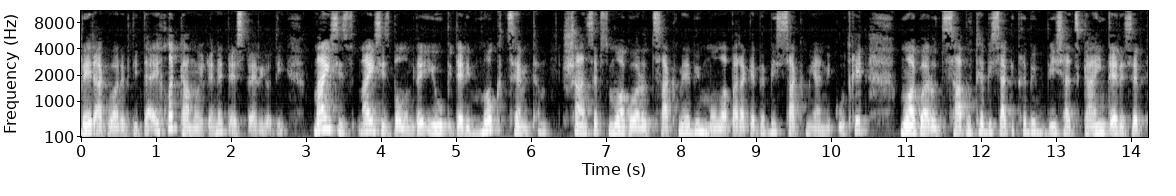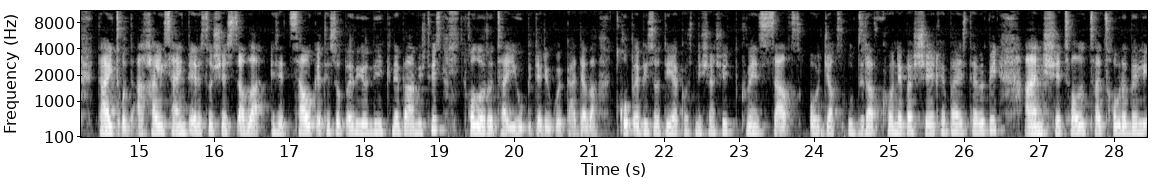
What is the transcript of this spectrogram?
ვერ აგვარებდით და ეხლა გამოიყენეთ ეს პერიოდი. მაისის მაისის ბოლომდე იუპიტერი მოგცემთ შანსებს მოაგვაროთ საქმეები, მოლაპარაკებები საქმიანი კუთხით, მოაგვაროთ საბუთების საკითხები, ვისაც გაინტერესებთ, დაიწყოთ ახალი საინტერესო შესწავლა, ესეც საუკეთესო პერიოდი იქნება ამისთვის, ხოლო როცა იუპიტერი უკვე გადავა ტყუპების ზოდიაქოს ნიშანში, თქვენს სახლს, ოჯახს, უძრავ ქონებას შეეხება ეს თემები, ან შეცვალოთ საცხოვრებელი,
